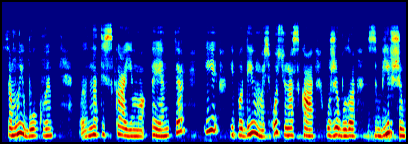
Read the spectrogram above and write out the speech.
самої букви. Е, Натискаємо Enter і, і подивимось, ось у нас К вже було з більшим,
